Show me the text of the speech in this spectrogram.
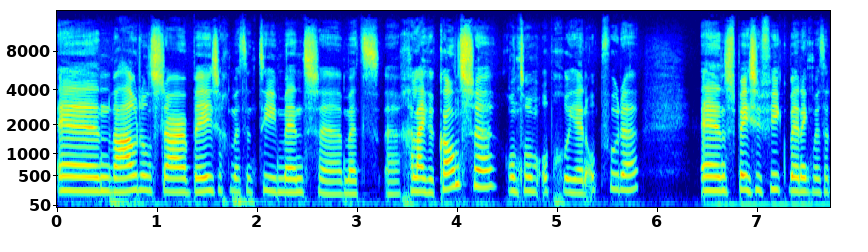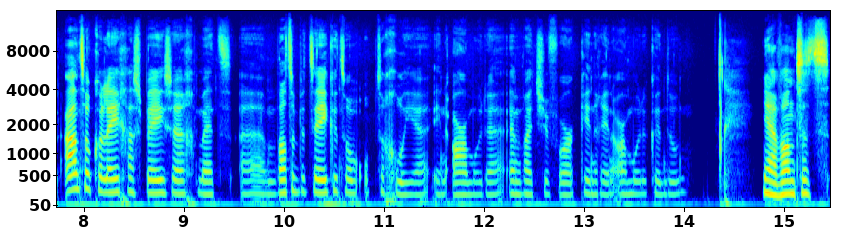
En we houden ons daar bezig met een team mensen met eh, gelijke kansen rondom opgroeien en opvoeden. En specifiek ben ik met een aantal collega's bezig met ehm, wat het betekent om op te groeien in armoede en wat je voor kinderen in armoede kunt doen. Ja, want het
